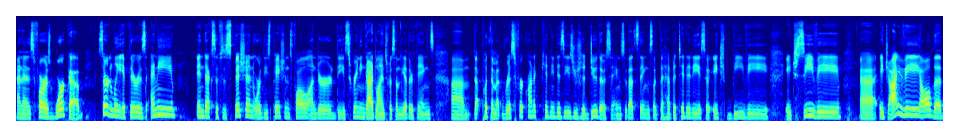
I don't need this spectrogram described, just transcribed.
And as far as workup, certainly if there is any index of suspicion or these patients fall under the screening guidelines for some of the other things um, that put them at risk for chronic kidney disease, you should do those things. So that's things like the hepatitis, so HBV, HCV, uh, HIV, all the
